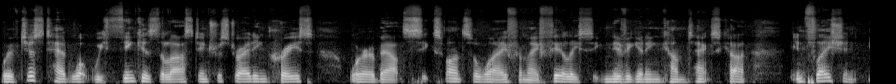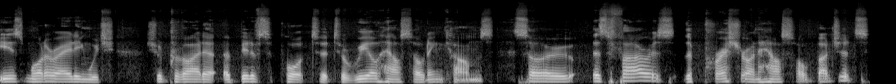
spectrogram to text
We've just had what we think is the last interest rate increase. We're about six months away from a fairly significant income tax cut. Inflation is moderating, which should provide a, a bit of support to, to real household incomes. So, as far as the pressure on household budgets,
